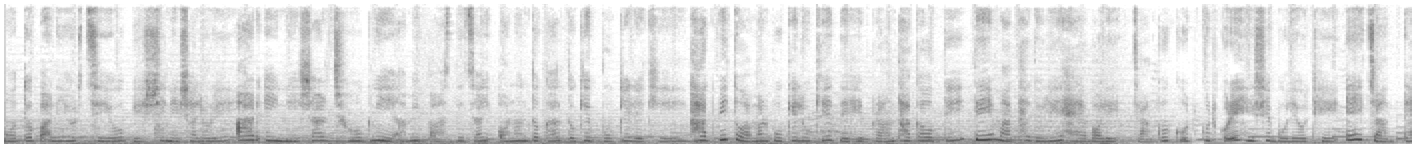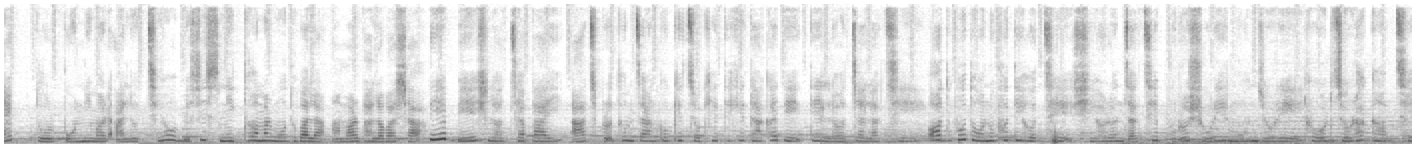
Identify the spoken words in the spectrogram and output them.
মদ্য পানীয়র চেয়েও বেশি নেশালো রে। আর এই নেশার ঝোঁক নিয়ে আমি বাঁচতে চাই অনন্তকাল তোকে বুকে রেখে। থাকবি তো আমার বুকে লুকিয়ে দেহে প্রাণ থাকা অব্দি তে মাথা দুলিয়ে হ্যাঁ বলে। চাকু কুটকুট করে হেসে বলে ওঠে। এই চাঁদ দেখ, তোর পূর্ণিমার আলোর চেয়েও বেশি স্নিগ্ধ আমার মধুবালা, আমার ভালোবাসা। তে বেশ লজ্জা পাই। আজ প্রথম চাঙ্কুকে চোখের দিকে তাকাতে তে লজ্জা লাগছে। অদ্ভুত অনুভূতি হচ্ছে। শিহরণ যাচ্ছে পুরো শরীর মন জুড়ে। ঠোঁট জোড়া কাঁপছে।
